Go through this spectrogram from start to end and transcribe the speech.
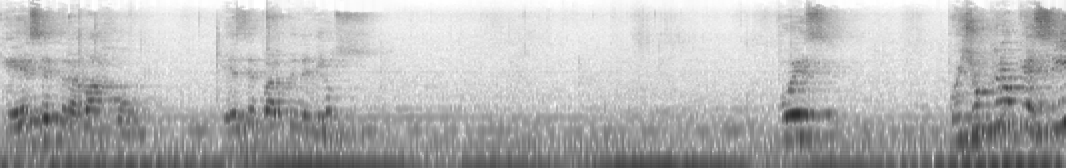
que ese trabajo es de parte de Dios? Pues, pues yo creo que sí,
